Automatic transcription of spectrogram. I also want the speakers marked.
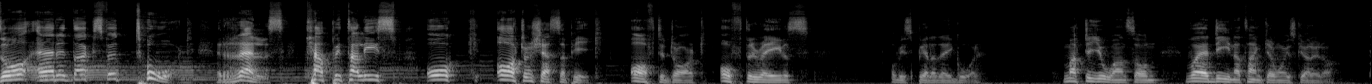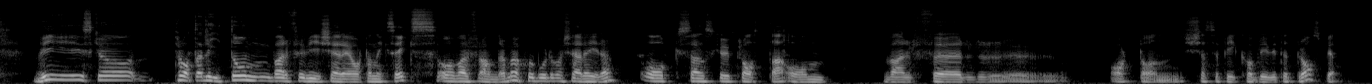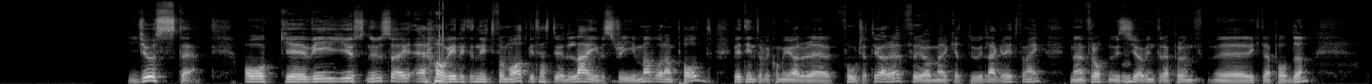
Speaker 1: Idag är det dags för tåg, räls, kapitalism och 18 Chesapeake. After Dark, Off the Rails. Och vi spelade igår. Martin Johansson, vad är dina tankar om vad vi ska göra idag?
Speaker 2: Vi ska prata lite om varför vi är kära i 18xx och varför andra människor borde vara kära i det. Och sen ska vi prata om varför eh, 18 Chesapeake har blivit ett bra spel.
Speaker 1: Just det. Och eh, vi just nu så har vi lite nytt format. Vi testar ju livestreama våran podd. Vet inte om vi kommer göra det, fortsätta göra det, för jag märker att du laggar lite för mig. Men förhoppningsvis mm. gör vi inte det på den eh, riktiga podden.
